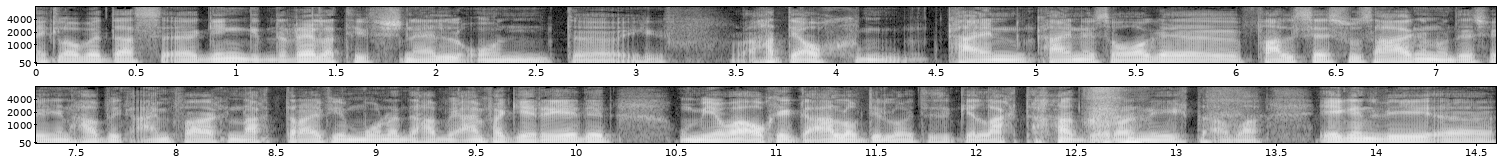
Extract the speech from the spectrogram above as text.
Ich glaube, das äh, ging relativ schnell und äh, ich hatte auch kein, keine Sorge, Falsches zu sagen. Und deswegen habe ich einfach nach drei, vier Monaten habe ich einfach geredet und mir war auch egal, ob die Leute gelacht haben oder nicht, aber irgendwie äh,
